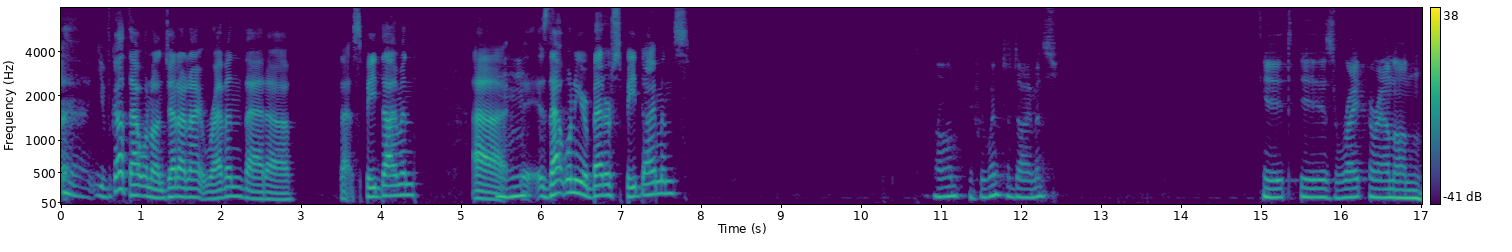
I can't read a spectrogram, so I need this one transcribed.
you've got that one on Jedi Knight Revan, that uh that speed diamond. Uh Mhm. is that one of your better speed diamonds? Um, if we went to diamonds, it is right around on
